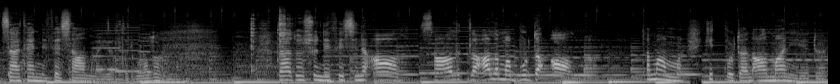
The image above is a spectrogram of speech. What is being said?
Zaten nefes alma Yıldırım olur mu? Daha doğrusu nefesini al. Sağlıkla al ama burada alma. Tamam mı? Git buradan Almanya'ya dön.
